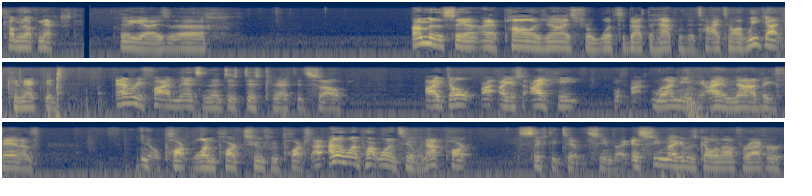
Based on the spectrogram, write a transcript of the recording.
Coming up next. Hey guys, uh, I'm gonna say I apologize for what's about to happen with the Thai talk. We got connected every five minutes and then just disconnected. So I don't. I, like I hate. When I mean, I am not a big fan of, you know, part one, part two through parts. I, I don't want part one and two, but not part sixty-two. It seemed like it seemed like it was going on forever.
